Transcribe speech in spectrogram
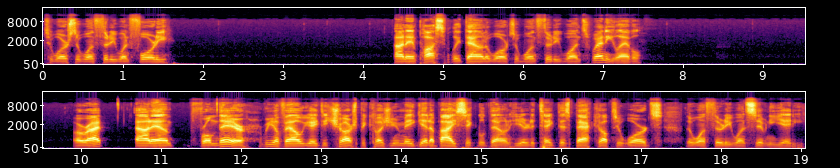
towards the 131.40 and then possibly down towards the 131.20 level. Alright, and then from there, reevaluate the charts because you may get a signal down here to take this back up towards the 130, 170, 80.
